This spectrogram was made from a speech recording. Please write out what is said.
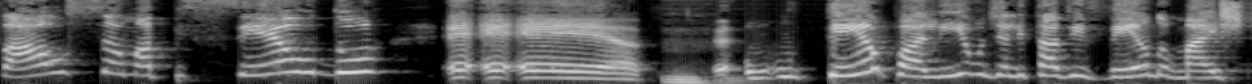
falsa, uma pseudo, é, é, é, uhum. um tempo ali onde ele está vivendo, mas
